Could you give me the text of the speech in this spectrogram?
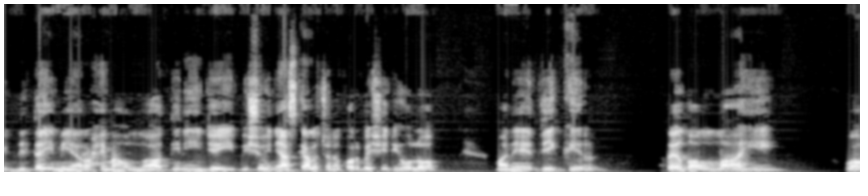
ইবনি তাইমিয়া রহিমাহুল্লাহ তিনি যেই বিষয় নিয়ে আজকে আলোচনা করবে, সেটি হলো মানে জিকির রেদাল্লাহি ওয়া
